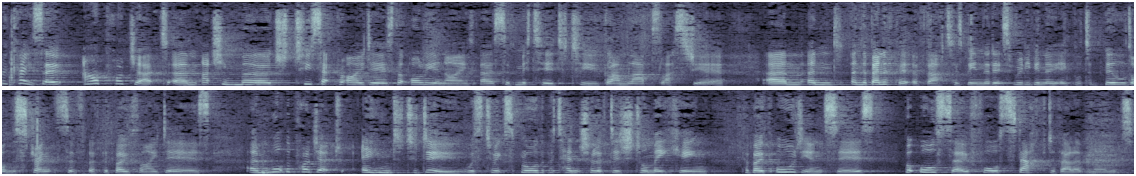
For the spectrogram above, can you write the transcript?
Okay, so our project um, actually merged two separate ideas that Ollie and I uh, submitted to Glam Labs last year. Um, and, and the benefit of that has been that it's really been able to build on the strengths of, of the both ideas. And um, what the project aimed to do was to explore the potential of digital making for both audiences but also for staff development.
